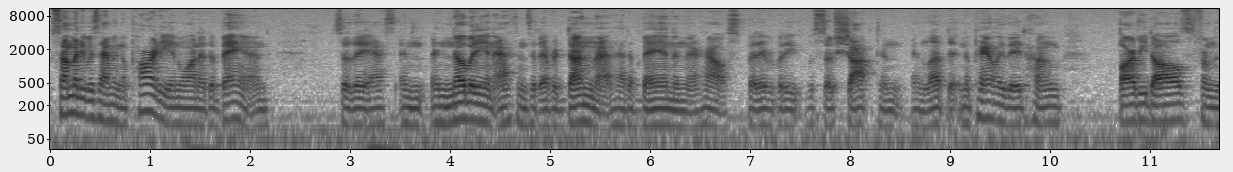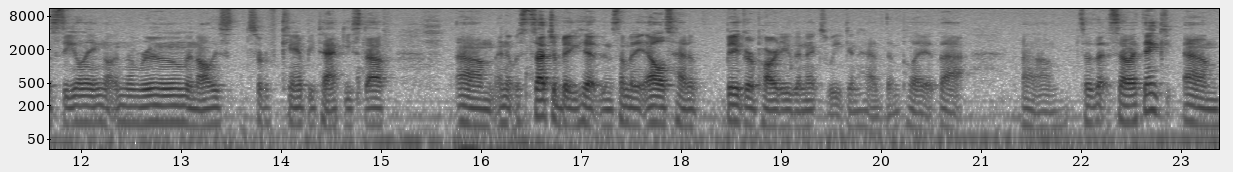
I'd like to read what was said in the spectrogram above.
somebody was having a party and wanted a band, so they asked. And, and nobody in Athens had ever done that, had a band in their house. But everybody was so shocked and, and loved it. And apparently they'd hung Barbie dolls from the ceiling in the room and all these sort of campy tacky stuff. Um, and it was such a big hit. Then somebody else had a bigger party the next week and had them play at that. Um, so that so I think um,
